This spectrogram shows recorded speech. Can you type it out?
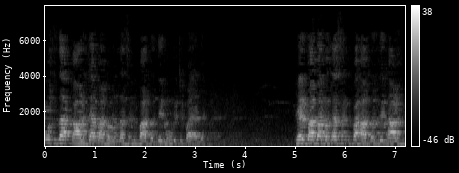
ਉਸ ਦਾ ਕਾਲਜਾ ਬਾਬਾ ਬੰਦਾ ਸਿੰਘ ਬਹਾਦਰ ਦੇ ਮੂੰਹ ਵਿੱਚ ਪਾਇਆ ਗਿਆ। ਫਿਰ ਬਾਬਾ ਬੰਦਾ ਸਿੰਘ ਬਹਾਦਰ ਦੇ ਨਾਲ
